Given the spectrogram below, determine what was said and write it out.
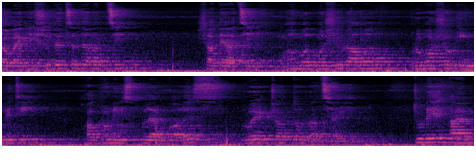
সবাইকে শুভেচ্ছা জানাচ্ছি। সাথে আছি মোহাম্মদ মশিউর রহমান, প্রভাষক ইংরেজি, অগ্রণী স্কুল অ্যান্ড কলেজ রোয়ের চত্বর Rajshahi. Today I am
